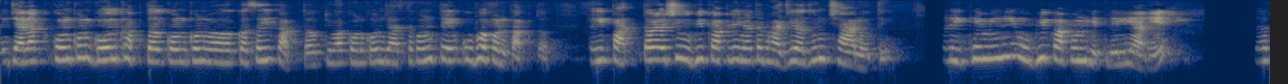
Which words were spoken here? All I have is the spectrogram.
आणि ज्याला कोण कोण गोल कापतं कोण कोण कसंही कापतं किंवा कोण कोण जास्त कोण ते उभं पण कापतं. तर ही पातळ अशी उभी कापली ना तर भाजी अजून छान होते. तर इथे मी ही उभी कापून घेतलेली आहे. तर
